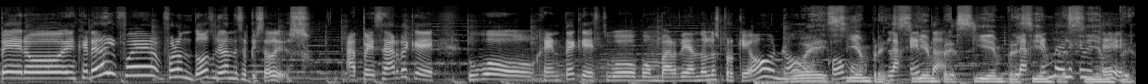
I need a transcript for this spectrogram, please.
Pero en general fue, fueron dos grandes episodios. A pesar de que hubo gente que estuvo bombardeándolos porque, oh no, siempre, siempre, siempre, siempre, siempre.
